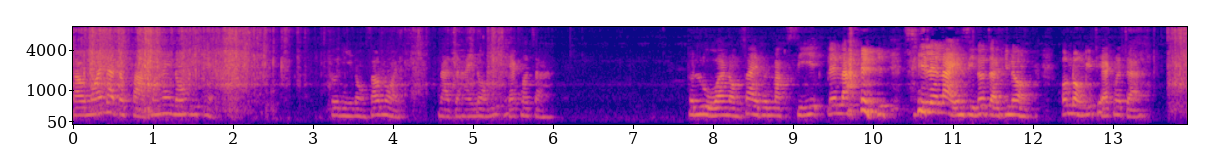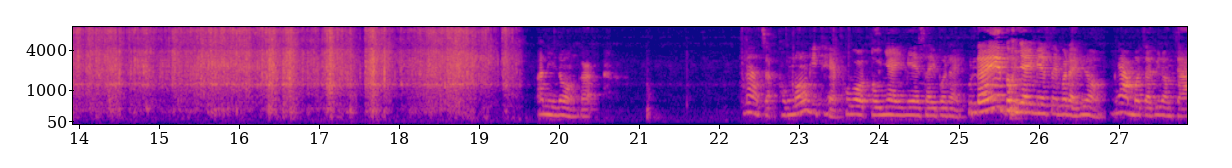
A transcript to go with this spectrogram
สาวน้อยน่าจะฝากมาให้น้องดีแท็กตัวนี้น้องสาวหน่อย น่าจะให้น้องดีแท็กมาจ้ะเพิ่นรู้ว่าน้องไส้เพิ่นมักสีหลายสีหลายสีเนาะจ้ะพี่น้องของน้องดีแท็กเนาะจ้ะอันนี้น้องก็ น่าจะของน้องดีแท็กเพราะว่าตัวใหญ่เมียใส่บ่ได้คุณได้ตัวใหญ่เมียใส่บ่ได้พี่น้องงามบ่จ้าพี่น้องจ้า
